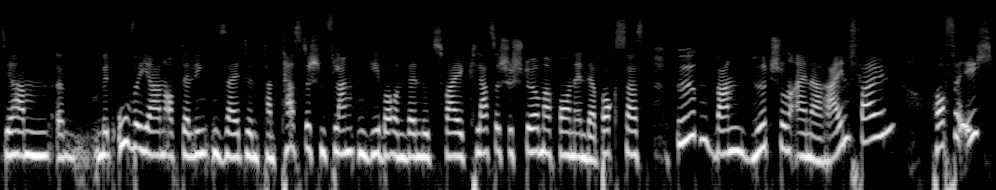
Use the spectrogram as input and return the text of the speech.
Sie haben ähm, mit Uwe Jan auf der linken Seite einen fantastischen Flankengeber und wenn du zwei klassische Stürmer vorne in der Box hast, irgendwann wird schon einer reinfallen, hoffe ich.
